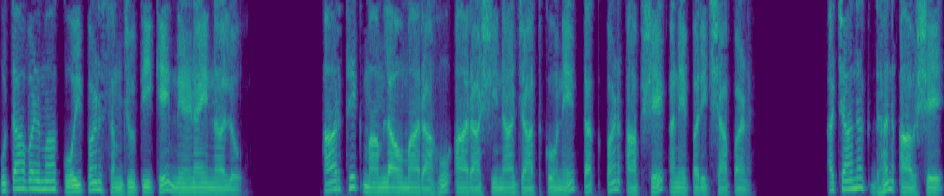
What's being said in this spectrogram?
ઉતાવળમાં કોઈ પણ સમજૂતી કે નિર્ણય ન લો. આર્થિક મામલાઓમાં રાહુ આ રાશિના જાતકોને તક પણ આપશે અને પરીક્ષા પણ. અચાનક ધન આવશે,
